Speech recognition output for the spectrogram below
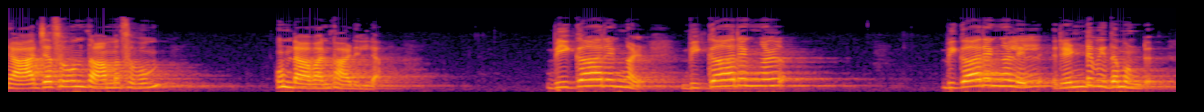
രാജസവും താമസവും ഉണ്ടാവാൻ പാടില്ല. വികാരങ്ങൾ വികാരങ്ങൾ വികാരങ്ങളിൽ രണ്ട് വിധമുണ്ട്.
